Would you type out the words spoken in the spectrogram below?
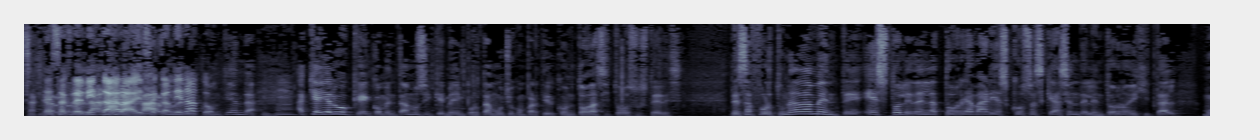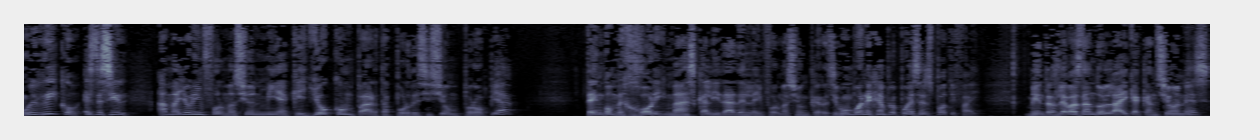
sacarle una Desacreditar lana y a ese de la candidato. contienda. Aquí hay algo que comentamos y que me importa mucho compartir con todas y todos ustedes. Desafortunadamente, esto le da en la torre a varias cosas que hacen del entorno digital muy rico. Es decir, a mayor información mía que yo comparta por decisión propia, tengo mejor y más calidad en la información que recibo. Un buen ejemplo puede ser Spotify. Mientras le vas dando like a canciones,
